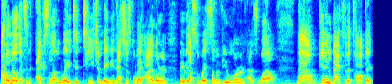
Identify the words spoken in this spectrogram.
I don't know, that's an excellent way to teach and maybe that's just the way I learn. Maybe that's the way some of you learn as well. Now, getting back to the topic.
